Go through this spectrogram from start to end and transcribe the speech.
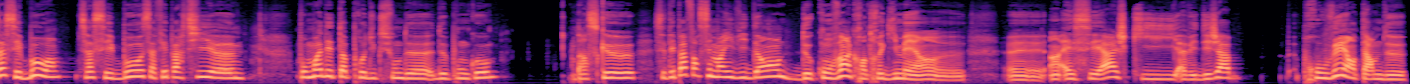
Ça, c'est beau, hein. Ça, c'est beau. Ça fait partie, euh, pour moi, des top productions de, de Ponko. Parce que c'était pas forcément évident de convaincre, entre guillemets, hein, euh, euh, un SCH qui avait déjà prouvé en termes de,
